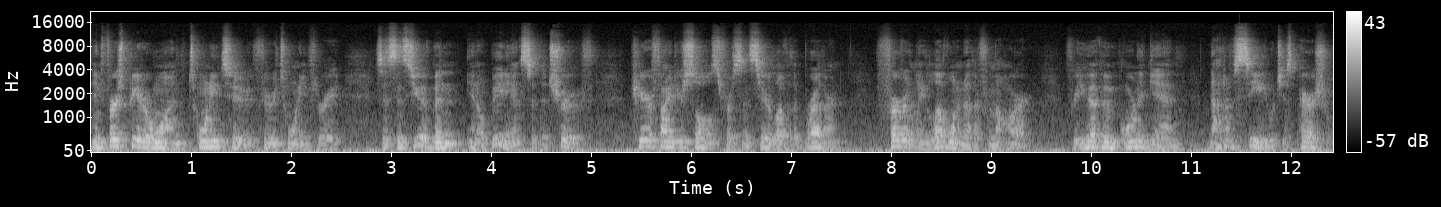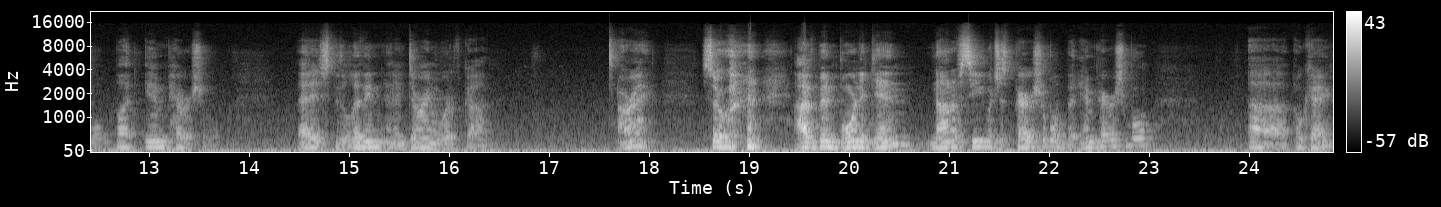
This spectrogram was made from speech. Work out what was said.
In 1 Peter 1 22 through 23, it says, Since you have been in obedience to the truth, purified your souls for sincere love of the brethren, fervently love one another from the heart. For you have been born again, not of seed which is perishable, but imperishable. That is, through the living and enduring Word of God. All right. So I've been born again, not of seed which is perishable, but imperishable. Uh, okay.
